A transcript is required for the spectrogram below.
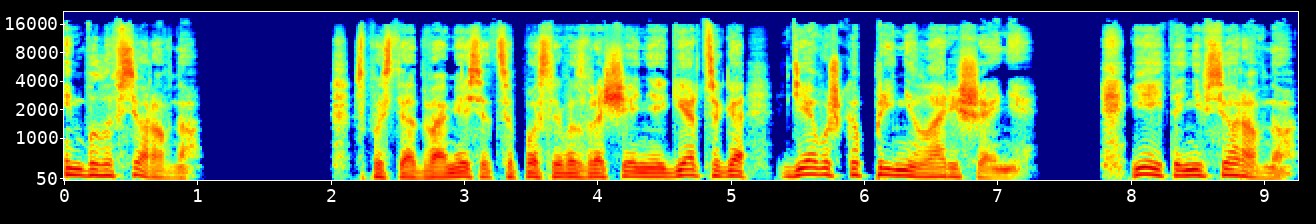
им было все равно. Спустя два месяца после возвращения герцога девушка приняла решение. Ей-то не все равно,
